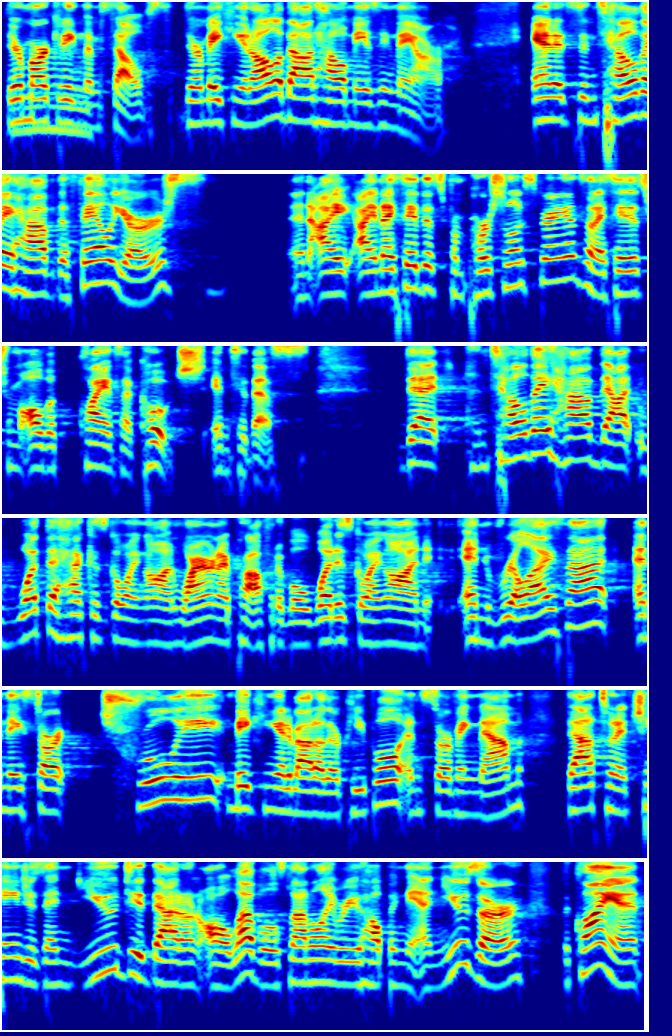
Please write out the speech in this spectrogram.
They're marketing mm. themselves. They're making it all about how amazing they are. And it's until they have the failures, and I, I and I say this from personal experience, and I say this from all the clients I've coached into this, that until they have that, what the heck is going on? Why aren't I profitable? What is going on? And realize that, and they start truly making it about other people and serving them, that's when it changes. And you did that on all levels. Not only were you helping the end user, the client,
